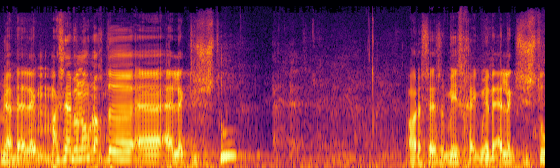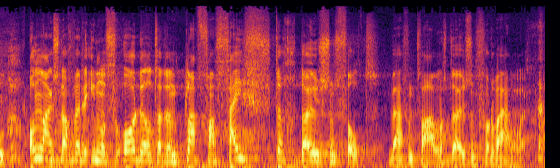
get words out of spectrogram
Ja, maar ze hebben ook nog de eh, elektrische stoel. Oh, dat is het meest gek met de elektrische stoel. Onlangs nog werd er iemand veroordeeld tot een klap van 50.000 volt. Waarvan 12.000 voorwaardelijk.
